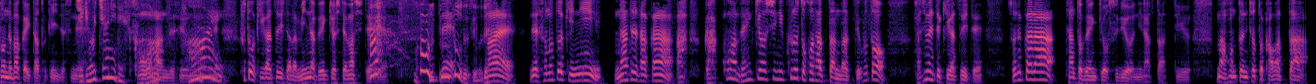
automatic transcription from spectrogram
遊んでばっかりいた時にですね、授業中にですか？そうなんですよ、はい。ふと気がついたらみんな勉強してまして、普通そうですよね。はい。で、その時になぜだか、あ、学校は勉強しに来るとこだったんだっていうことを初めて気がついて、それからちゃんと勉強するようになったっていう、まあ本当にちょっと変わった、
